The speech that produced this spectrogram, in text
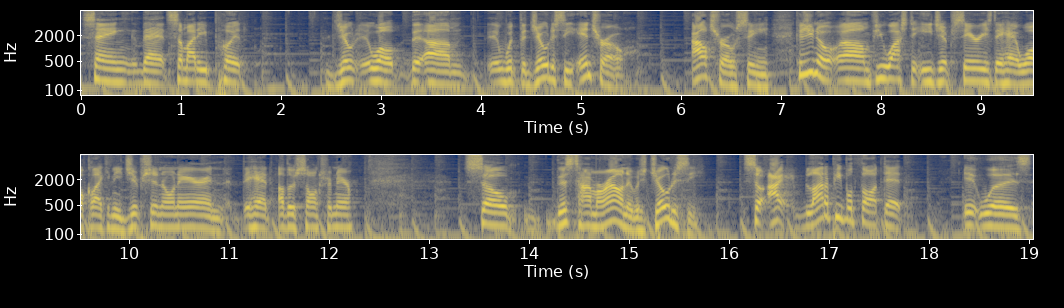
saying that somebody put jo- well, the, um, with the Jodeci intro outro scene because you know um, if you watch the Egypt series, they had "Walk Like an Egyptian" on there, and they had other songs from there. So this time around, it was Jodeci. So I a lot of people thought that it was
